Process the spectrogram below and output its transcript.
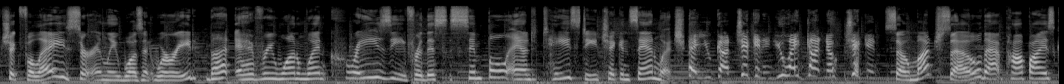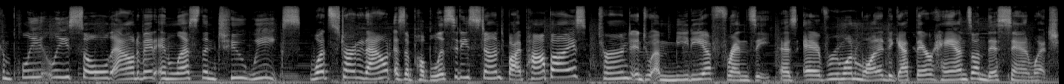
Chick fil A certainly wasn't worried, but everyone went crazy for this simple and tasty chicken sandwich. Hey, you got chicken and you ain't got no chicken! So much so that Popeyes completely sold out of it in less than two weeks. What started out as a publicity stunt by Popeyes turned into a media frenzy, as everyone wanted to get their hands on this sandwich.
